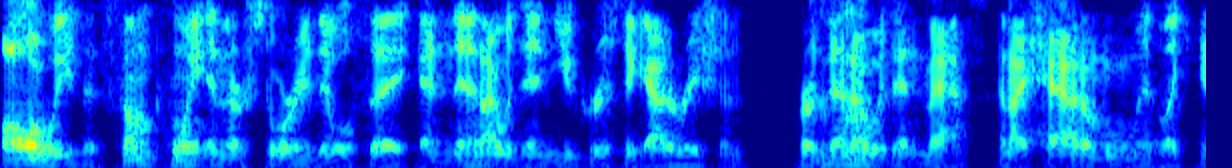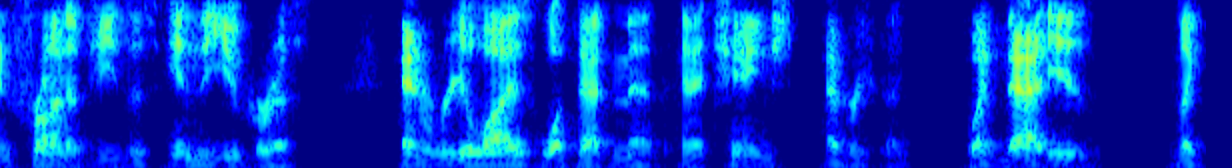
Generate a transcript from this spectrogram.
always at some point in their story they will say, and then I was in Eucharistic adoration. Or then I Mhm. was in Mass and I had a moment like in front of Jesus in the Eucharist and realized what that meant and it changed everything. Like that is like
